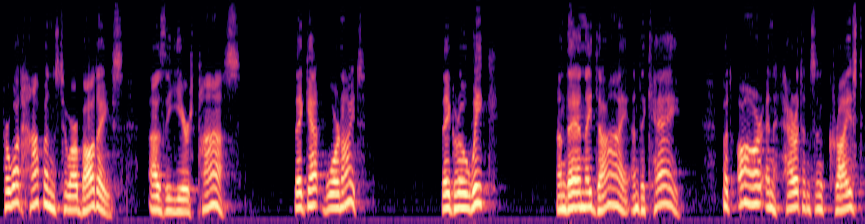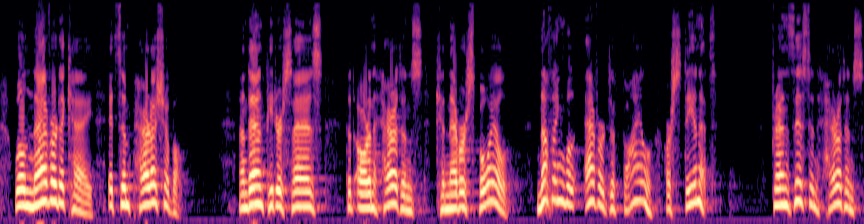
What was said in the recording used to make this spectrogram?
For what happens to our bodies as the years pass? They get worn out, they grow weak, and then they die and decay. But our inheritance in Christ will never decay, it's imperishable. And then Peter says that our inheritance can never spoil. Nothing will ever defile or stain it. Friends, this inheritance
